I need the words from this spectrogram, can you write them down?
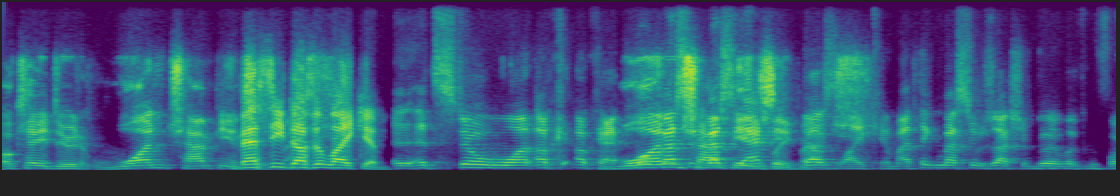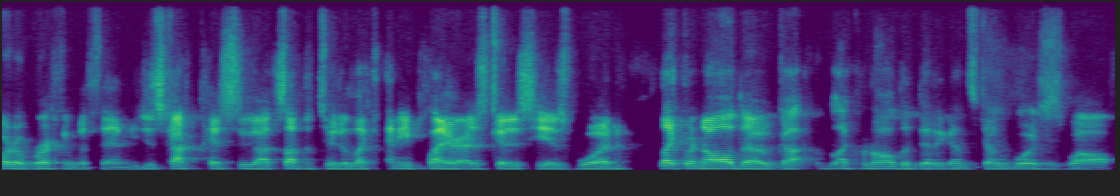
Okay, dude, one Champions Messi League doesn't match. like him. it's still one. Okay, okay. One Messi, Messi Champions actually League does match. like him. I think Messi was actually really looking forward to working with him. He just got pissed. He got substituted like any player as good as he is would, like Ronaldo got, like Ronaldo did against Young Boys as well.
